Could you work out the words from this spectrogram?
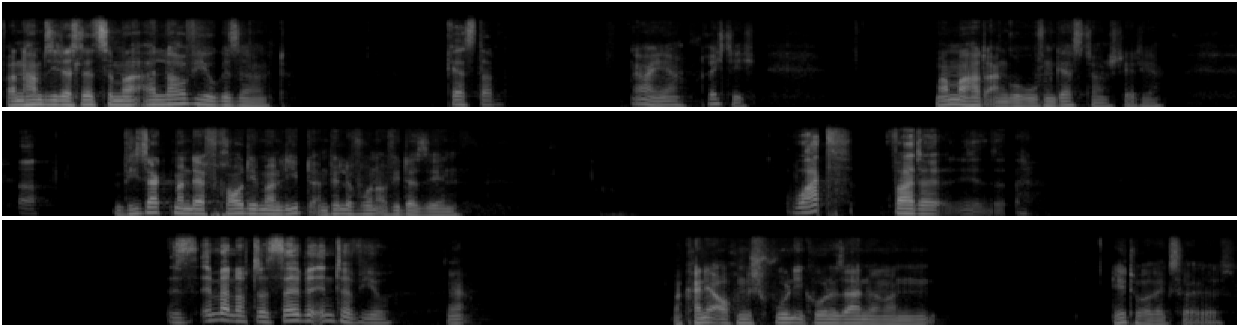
Wann haben Sie das letzte Mal I love you gesagt? Gestern. Ah ja, richtig. Mama hat angerufen gestern, steht hier. Wie sagt man der Frau, die man liebt, am Telefon auf Wiedersehen? What? Warte. Es ist immer noch dasselbe Interview. Man kann ja auch eine schwulen Ikone sein, wenn man heterosexuell ist.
